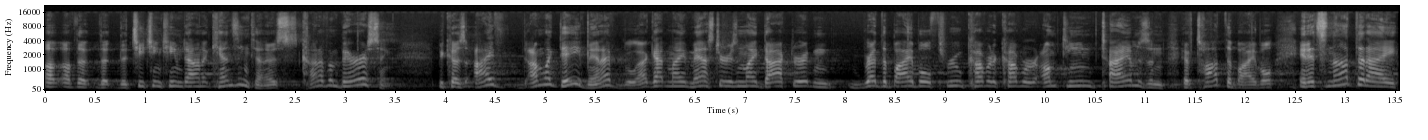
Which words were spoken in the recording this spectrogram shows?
of, of the, the, the teaching team down at Kensington. It's kind of embarrassing because I've, I'm like Dave, man. I've I got my master's and my doctorate and read the Bible through cover to cover umpteen times and have taught the Bible. And it's not that I,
